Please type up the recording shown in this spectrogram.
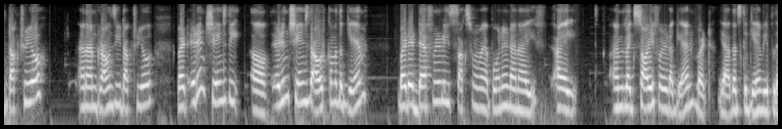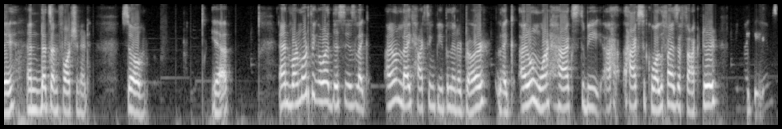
Dugtrio, and I'm Ground Z Dugtrio. But it didn't change the uh, it didn't change the outcome of the game. But it definitely sucks for my opponent, and I I I'm like sorry for it again. But yeah, that's the game we play, and that's unfortunate. So Yeah. And one more thing about this is like I don't like hacking people in a tour. Like I don't want hacks to be uh, hacks to qualify as a factor in my games.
